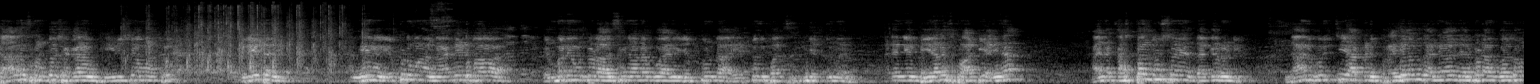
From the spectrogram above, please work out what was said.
చాలా సంతోషకరం. ఈ విషయం మాత్రం గ్రేట్ నేను ఎప్పుడు మా నాగరెడ్డి బావ వెంబడే ఉంటాడు ఆ ఆయన చెప్తుంటా ఎప్పుడు పరిస్థితి చెప్తున్నాను అంటే నేను బీఆర్ఎస్ పార్టీ అయినా ఆయన కష్టాలు చూస్తాను నేను దగ్గరుండి. దాని గురించి అక్కడి ప్రజలకు ధన్యవాదాలు తెలపడం కోసం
